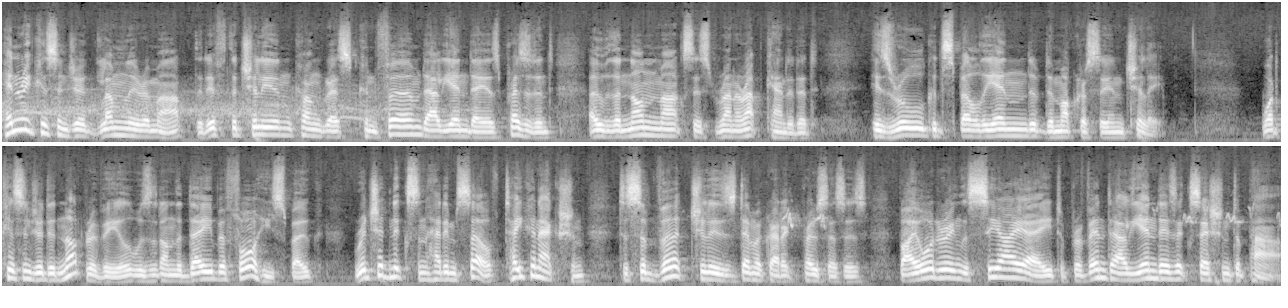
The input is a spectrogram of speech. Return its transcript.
Henry Kissinger glumly remarked that if the Chilean Congress confirmed Allende as president over the non Marxist runner up candidate, his rule could spell the end of democracy in Chile. What Kissinger did not reveal was that on the day before he spoke, Richard Nixon had himself taken action to subvert Chile's democratic processes by ordering the CIA to prevent Allende's accession to power,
